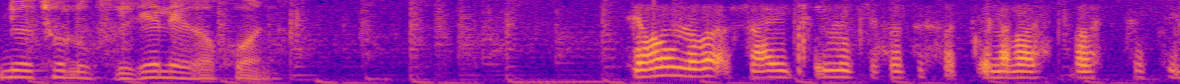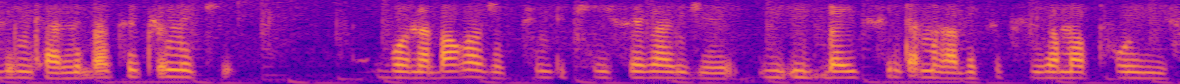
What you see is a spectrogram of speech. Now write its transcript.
niyothola ukuvikeleka khona. Yabona ngoba saya eklinikhi sathi sacela bas- basithethele ingane bathi eklinikhi bona bakwazi ukuthinta ikheyisi ekanje i- i- bayithinta uma ngabe sekufika amaphoyisa.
